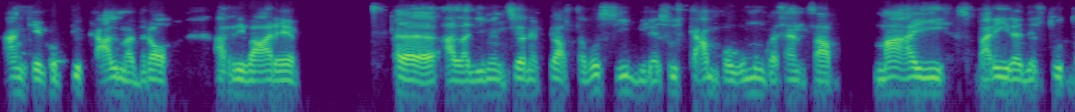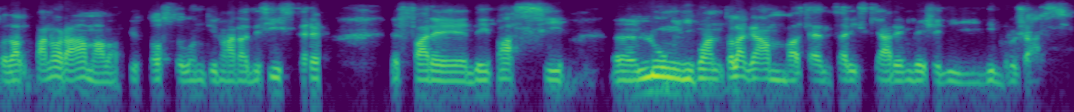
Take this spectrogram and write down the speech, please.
anche con più calma però arrivare eh, alla dimensione più alta possibile sul campo comunque senza mai sparire del tutto dal panorama, ma piuttosto continuare ad esistere e fare dei passi eh, lunghi quanto la gamba senza rischiare invece di, di bruciarsi.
